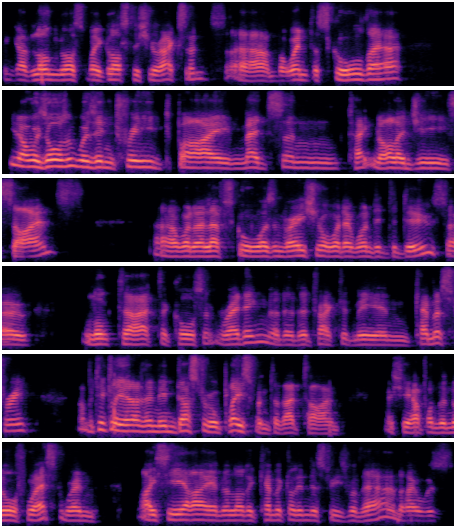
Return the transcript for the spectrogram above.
think I've long lost my Gloucestershire accent, uh, but went to school there. You know, was always was intrigued by medicine, technology, science. Uh, when I left school, wasn't very sure what I wanted to do, so looked at a course at Reading that had attracted me in chemistry, particularly at an industrial placement at that time, actually up on the northwest when ICI and a lot of chemical industries were there, and I was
